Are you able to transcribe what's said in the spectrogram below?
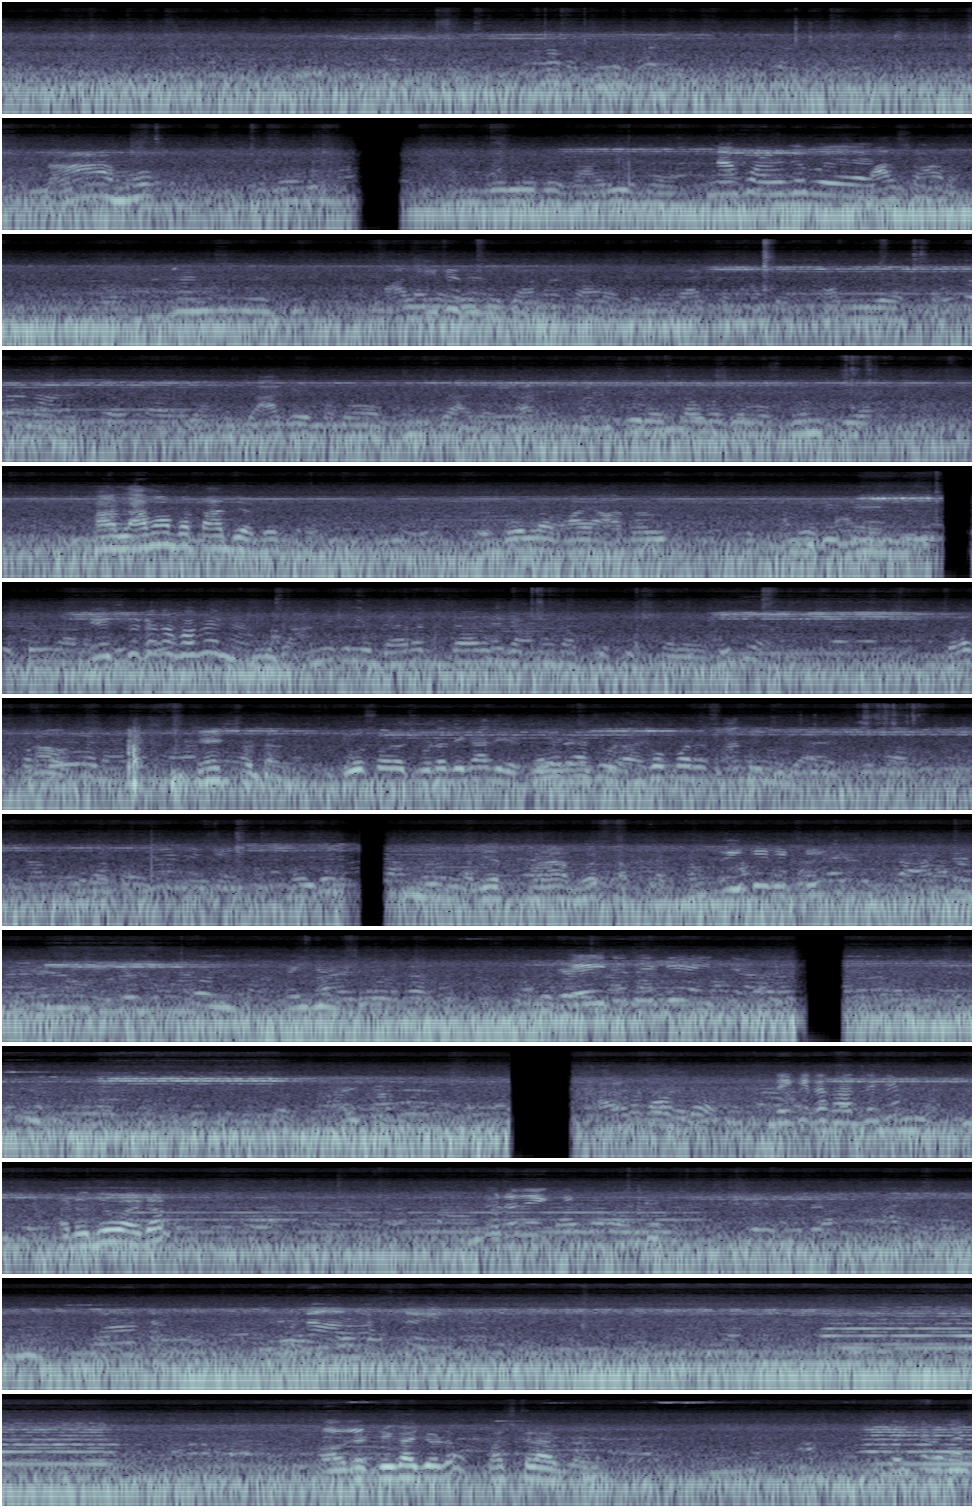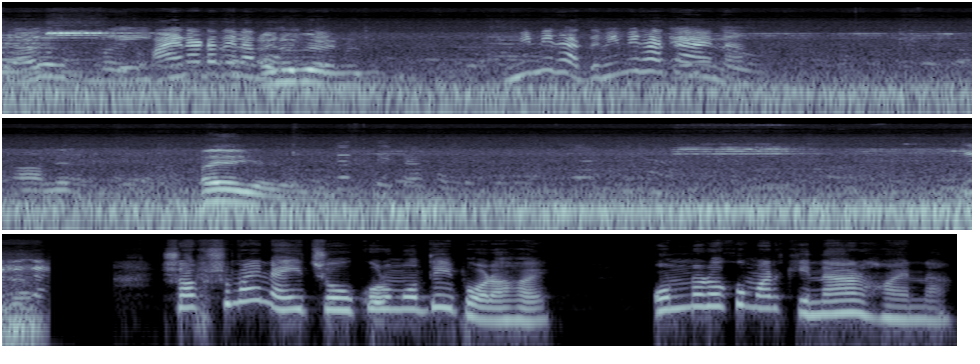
না ফটোতে বোঝা যাচ্ছে हाँ लामा बता दिया देखो वो बोला भाई आधा हमें खाने नहीं দেড়শো টাকা হবে না जाने के लिए डायरेक्ट डायरेक्ट जाने का कोशिश करें ठीक है बस पकड़ोगे डायरेक्ट डेढ़ सौ टाका दो सौ छोटा दिखा दिए हमको परेशानी हो जाए এইটা দেখি। এইটা দেখি এটা ধর দেখি। এটা দেবো এটা? ওটা দেখি। ওটা আমার স্টাইল ওটা ঠিক আছে ওটা? ফার্স্ট ক্লাস আয়নাটা দে না এই নেবে মিমির হাতে মিমির হাতে এই এই সবসময় না এই চৌকোর মধ্যেই পড়া হয়। অন্যরকম আর কেনা আর হয় না।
